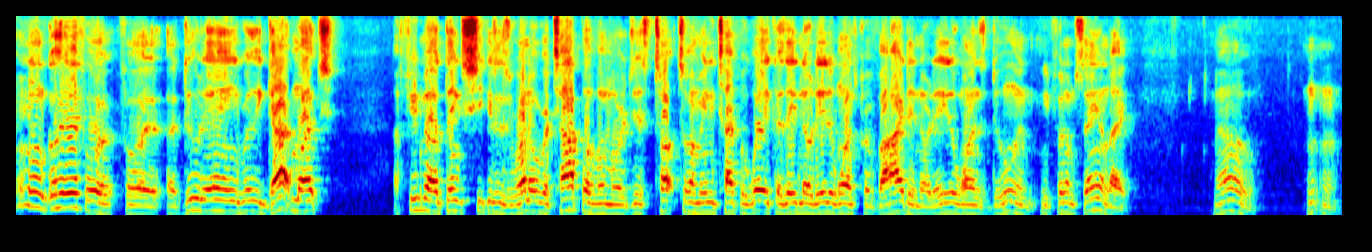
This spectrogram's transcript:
You know, go ahead for for a dude that ain't really got much. A female thinks she could just run over top of him or just talk to him any type of way because they know they're the ones providing or they're the ones doing. You feel what I'm saying? Like, no, mm-mm.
